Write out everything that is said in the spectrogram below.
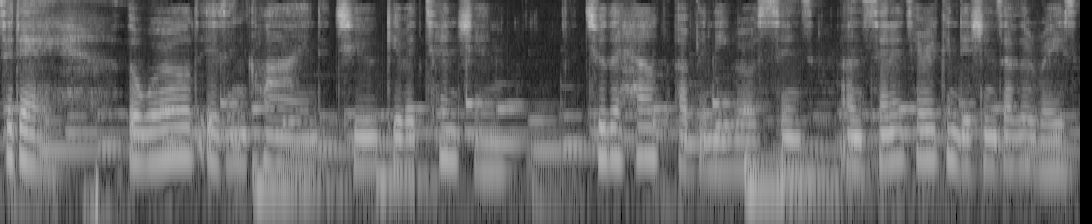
Today, the world is inclined to give attention to the health of the Negro since unsanitary conditions of the race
